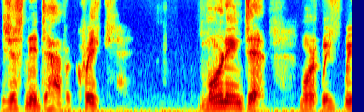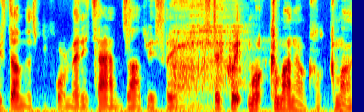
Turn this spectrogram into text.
You just need to have a quick morning dip. More, we've we've done this before many times, obviously. Just a quick. More, come on, Uncle. Come on.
